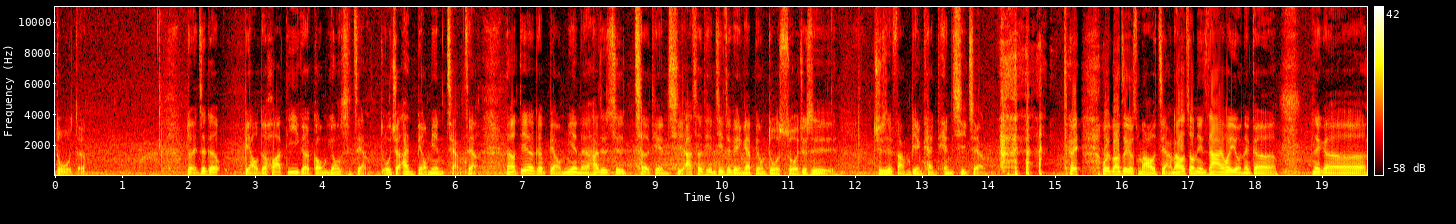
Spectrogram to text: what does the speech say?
多的。对这个表的话，第一个功用是这样，我就按表面讲这样。然后第二个表面呢，它就是测天气啊，测天气这个应该不用多说，就是就是方便看天气这样。对，我也不知道这有什么好讲。然后重点是它还会有那个那个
